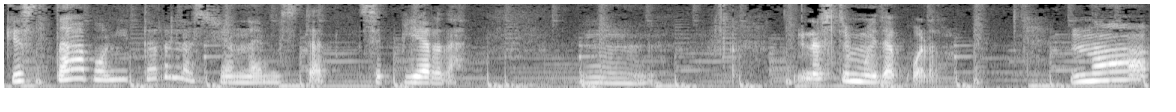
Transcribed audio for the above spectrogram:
que esta bonita relación de amistad se pierda. Mm no estoy muy de acuerdo. No,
